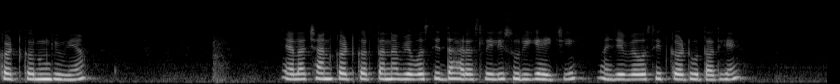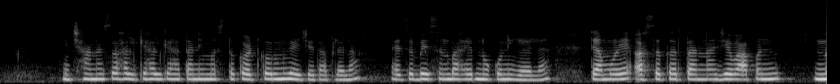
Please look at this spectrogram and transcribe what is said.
कट करून घेऊया. याला छान कट करताना व्यवस्थित धार असलेली सुरी घ्यायची. म्हणजे व्यवस्थित कट होतात हे. हे छान असं हलक्या हलक्या हाताने मस्त कट करून घ्यायचे आहेत आपल्याला. याचं बेसन बाहेर नको निघायला. त्यामुळे असं करताना जेव्हा आपण न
